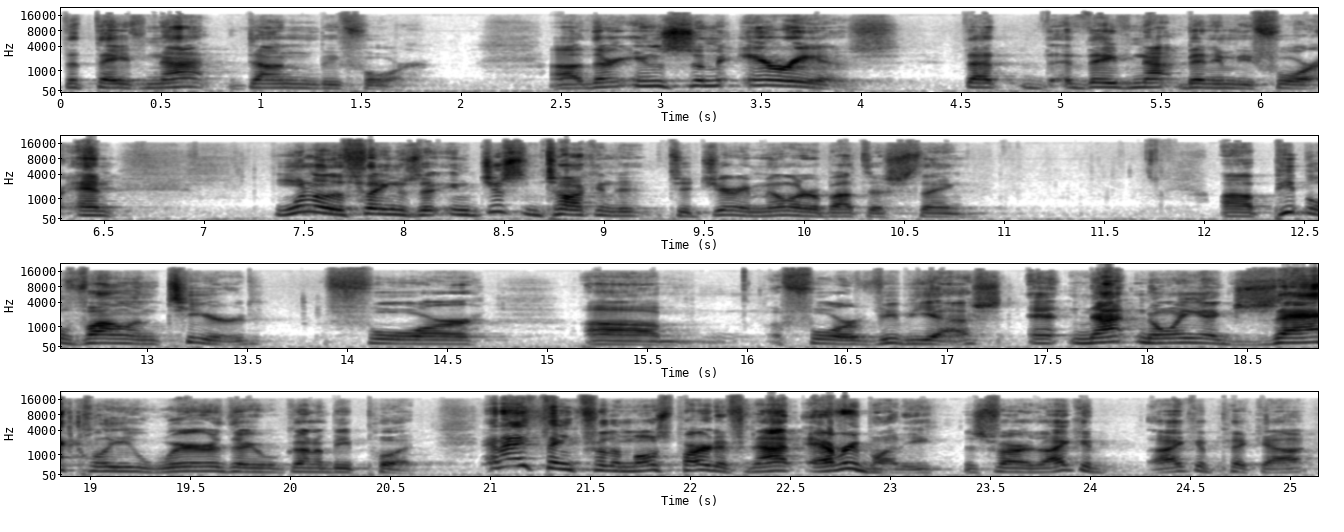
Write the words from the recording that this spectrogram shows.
that they've not done before. Uh, they're in some areas that they've not been in before. And one of the things that, in just in talking to, to Jerry Miller about this thing, uh, people volunteered for um, for VBS and not knowing exactly where they were going to be put. And I think for the most part, if not everybody, as far as I could I could pick out,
